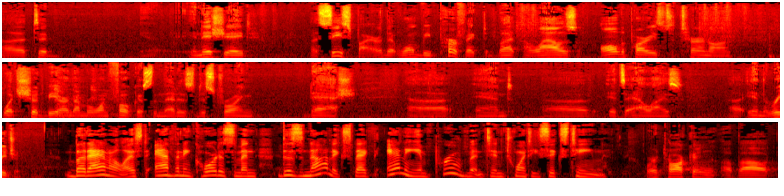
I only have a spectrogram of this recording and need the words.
uh, to initiate a ceasefire that won't be perfect, but allows all the parties to turn on what should be our number one focus, and that is destroying Daesh uh, and uh, its allies uh, in the region. But analyst Anthony Cordesman does not expect any improvement in 2016. We're talking about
